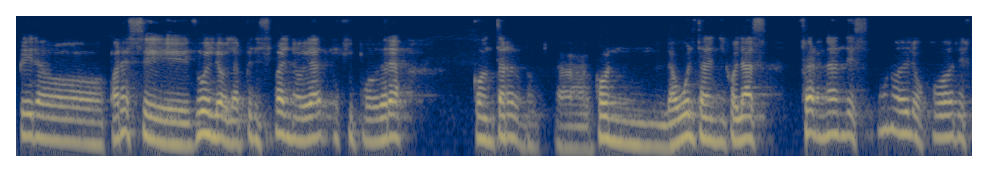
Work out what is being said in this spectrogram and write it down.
pero para ese duelo la principal novedad es que podrá contar ah, con la vuelta de Nicolás Fernández, uno de los jugadores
